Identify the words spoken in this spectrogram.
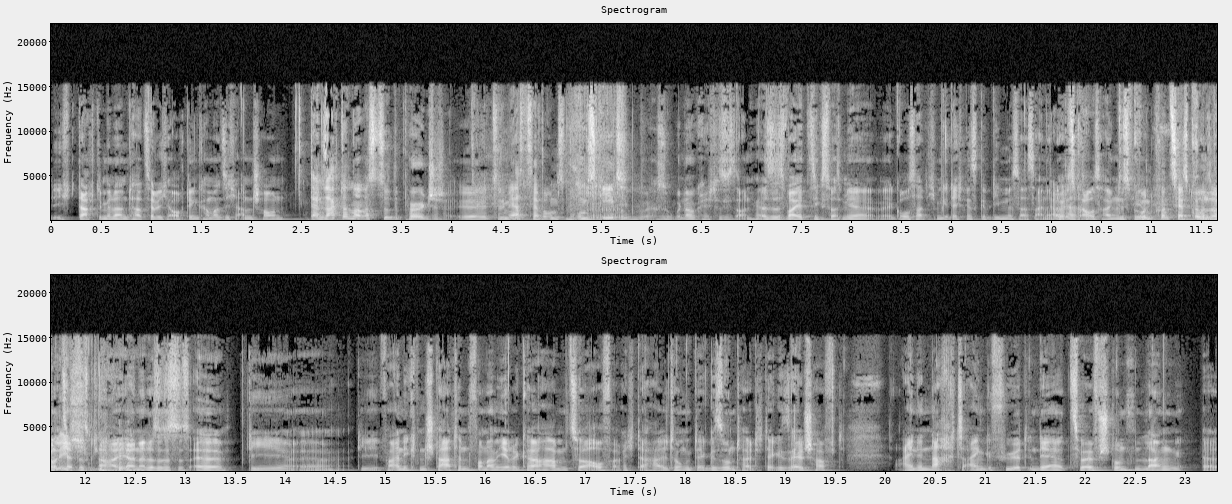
ich dachte mir dann tatsächlich auch, den kann man sich anschauen. Dann sag doch mal was zu The Purge, äh, zu dem ersten Teil, worum es geht. So genau kriege ich das jetzt auch nicht mehr. Also es war jetzt nichts, was mir großartig im Gedächtnis geblieben ist als eine Aber das- herausragenden das. Grundkonzept das Grundkonzept ist klar. Ja, ne, das ist äh, die äh, die Vereinigten Staaten von Amerika haben zur Aufrechterhaltung der Gesundheit der Gesellschaft eine Nacht eingeführt, in der zwölf Stunden lang äh,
